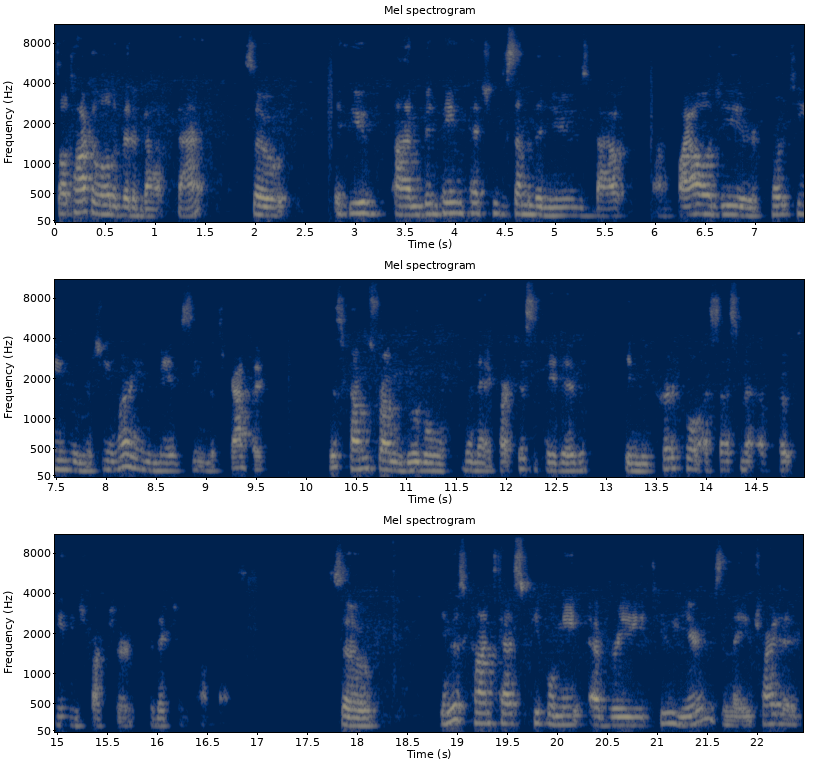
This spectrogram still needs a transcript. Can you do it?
So I'll talk a little bit about that. So if you've um, been paying attention to some of the news about um, biology or proteins and machine learning, you may have seen this graphic. This comes from Google when they participated in the Critical Assessment of Protein Structure Prediction Contest. So in this contest, people meet every two years and they try to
